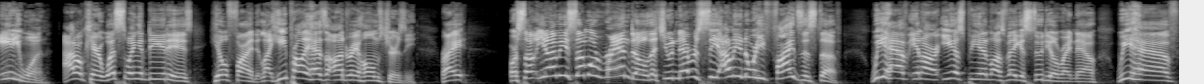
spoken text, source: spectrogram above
anyone. I don't care what swinging D it is. He'll find it. Like he probably has an Andre Holmes jersey, right? Or some, you know what I mean? Someone rando that you would never see. I don't even know where he finds this stuff. We have in our ESPN Las Vegas studio right now, we have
